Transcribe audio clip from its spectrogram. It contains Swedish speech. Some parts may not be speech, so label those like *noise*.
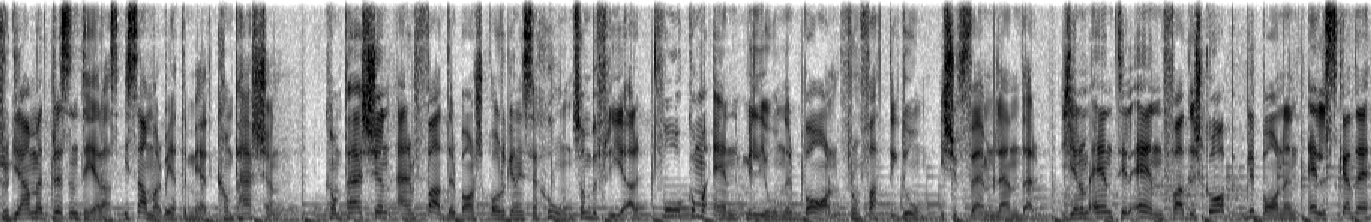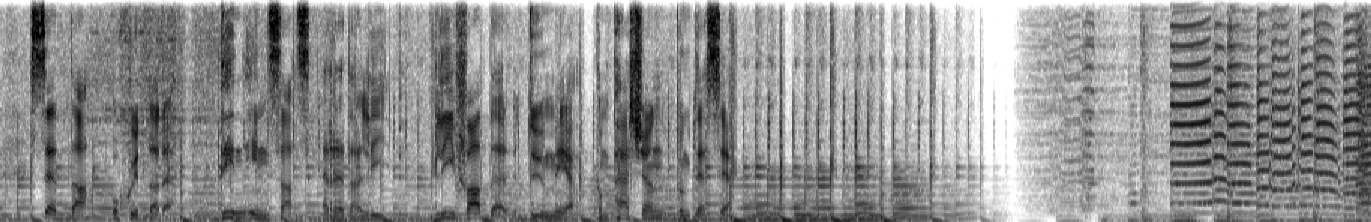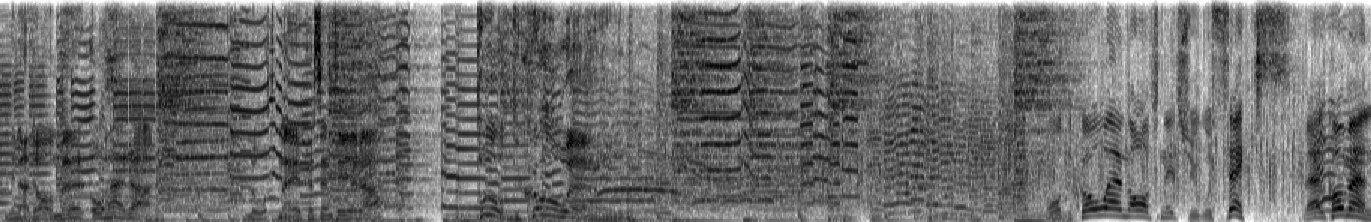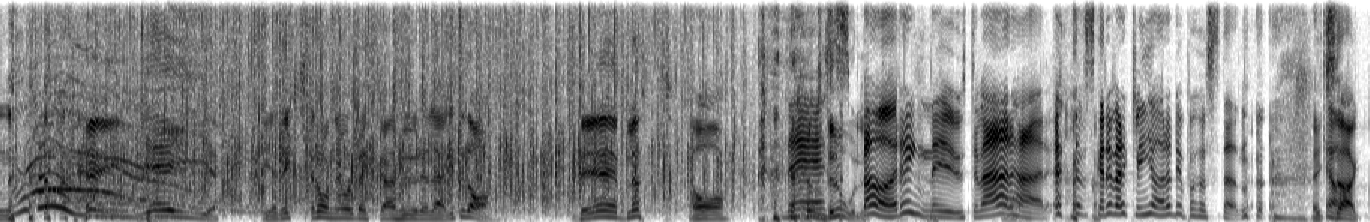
Programmet presenteras i samarbete med Compassion. Compassion är en fadderbarnsorganisation som befriar 2,1 miljoner barn från fattigdom i 25 länder. Genom en-till-en fadderskap blir barnen älskade, sedda och skyddade. Din insats räddar liv. Bli fadder du med. Compassion.se Mina damer och herrar, låt mig presentera Poddshowen! Poddshowen avsnitt 26. Välkommen! *laughs* Hej! Yay! Erik, Ronny och Rebecka, hur är läget idag? Det är blött. Ja, Det är *laughs* Otroligt. spöregn i utevär här. *laughs* Ska det verkligen göra det på hösten? exakt.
